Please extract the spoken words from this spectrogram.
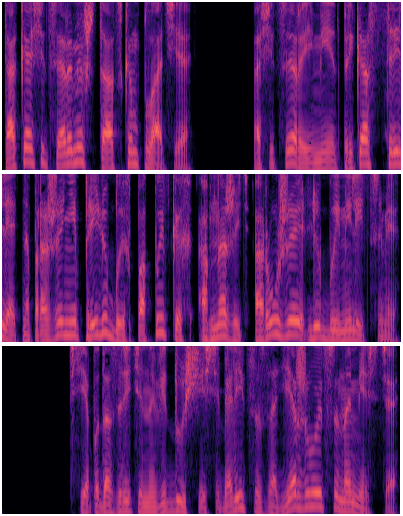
так и офицерами в штатском платье. Офицеры имеют приказ стрелять на поражение при любых попытках обнажить оружие любыми лицами. Все подозрительно ведущие себя лица задерживаются на месте.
